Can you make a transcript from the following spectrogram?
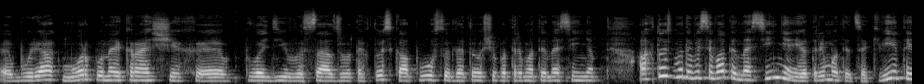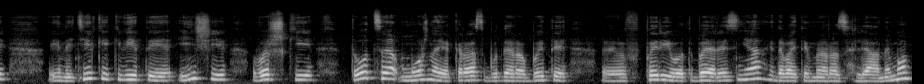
буряк, моркву найкращих е, плодів висаджувати, хтось капусту для того, щоб отримати насіння. А хтось буде висівати насіння і отримати це квіти, і не тільки квіти, інші вершки. То це можна якраз буде робити е, в період березня. І давайте ми розглянемо,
